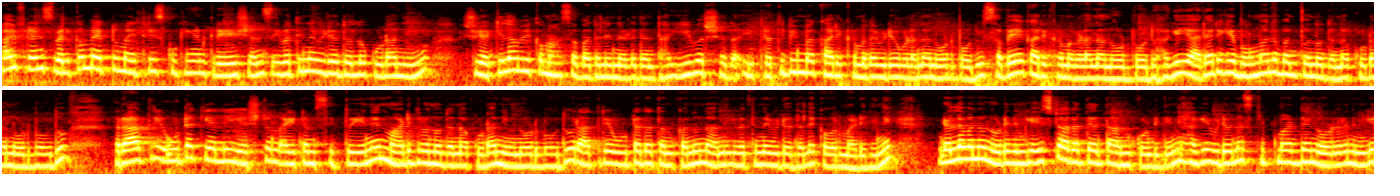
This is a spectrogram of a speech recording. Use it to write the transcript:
Hi friends welcome back to Maithri's cooking and creations ಇವತ್ತಿನ ವಿಡಿಯೋದಲ್ಲೂ ಕೂಡ ನೀವು ಶ್ರೀ ಅಖಿಲಾವೇಕ ಮಹಾಸಭಾದಲ್ಲಿ ನಡೆದಂತಹ ಈ ವರ್ಷದ ಈ ಪ್ರತಿಬಿಂಬ ಕಾರ್ಯಕ್ರಮದ ವಿಡಿಯೋಗಳನ್ನು ನೋಡ್ಬೋದು, ಸಭೆಯ ಕಾರ್ಯಕ್ರಮಗಳನ್ನು ನೋಡ್ಬೋದು, ಹಾಗೆ ಯಾರ್ಯಾರಿಗೆ ಬಹುಮಾನ ಬಂತು ಅನ್ನೋದನ್ನು ಕೂಡ ನೋಡ್ಬೋದು. ರಾತ್ರಿ ಊಟಕ್ಕೆ ಅಲ್ಲಿ ಎಷ್ಟೊಂದು ಐಟಮ್ಸ್ ಇತ್ತು, ಏನೇನು ಮಾಡಿದ್ರು ಅನ್ನೋದನ್ನು ಕೂಡ ನೀವು ನೋಡ್ಬೋದು. ರಾತ್ರಿ ಊಟದ ತನಕನೂ ನಾನು ಇವತ್ತಿನ ವಿಡಿಯೋದಲ್ಲೇ ಕವರ್ ಮಾಡಿದ್ದೀನಿ. ಎಲ್ಲವನ್ನು ನೋಡಿ ನಿಮಗೆ ಇಷ್ಟ ಆಗುತ್ತೆ ಅಂತ ಅಂದ್ಕೊಂಡಿದ್ದೀನಿ ಹಾಗೆ ವಿಡಿಯೋನ ಸ್ಕಿಪ್ ಮಾಡದೆ ನೋಡಿದ್ರೆ ನಿಮಗೆ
